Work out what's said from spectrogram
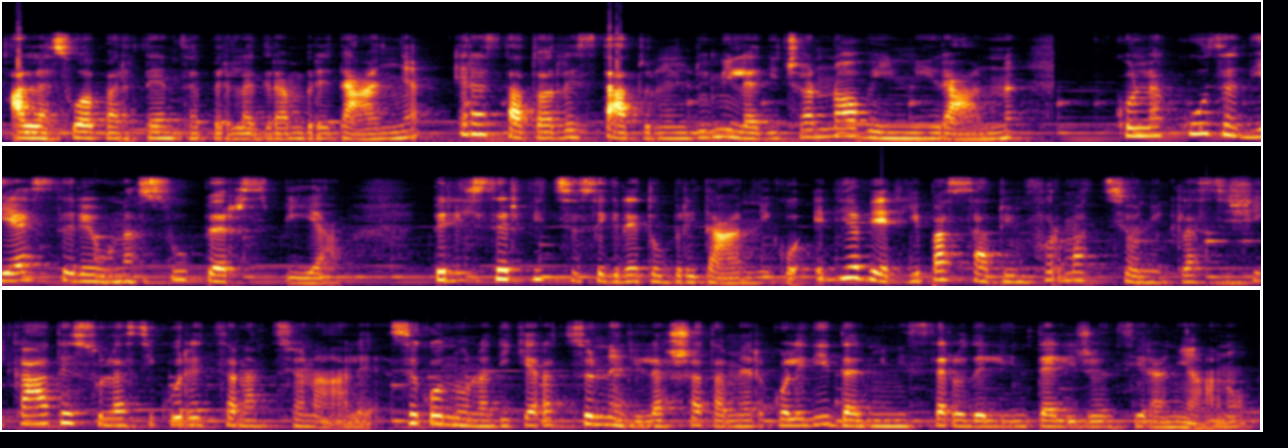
alla sua partenza per la Gran Bretagna, era stato arrestato nel 2019 in Iran con l'accusa di essere una super spia per il servizio segreto britannico e di avergli passato informazioni classificate sulla sicurezza nazionale, secondo una dichiarazione rilasciata mercoledì dal Ministero dell'Intelligence iraniano.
